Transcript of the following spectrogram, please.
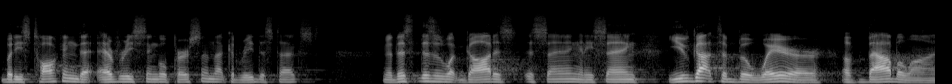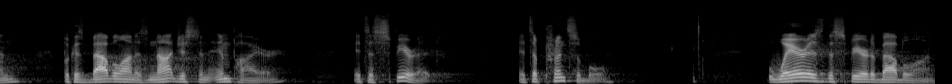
but he's talking to every single person that could read this text. You know, this, this is what God is, is saying, and he's saying, You've got to beware of Babylon because Babylon is not just an empire, it's a spirit, it's a principle. Where is the spirit of Babylon?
